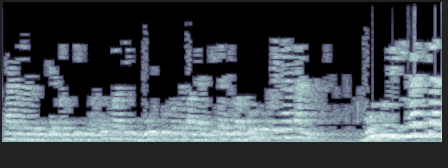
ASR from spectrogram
karena demikian penting umat ini butuh mengetahui kita juga butuh peringatan, butuh diingatkan.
